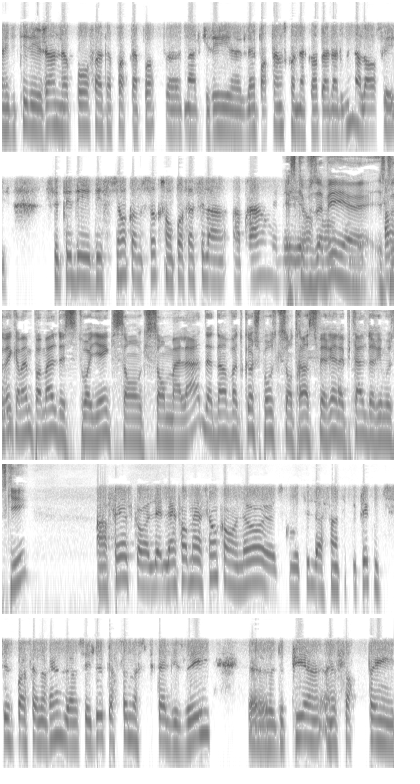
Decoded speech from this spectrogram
invité les gens à ne pas faire de porte-à-porte euh, malgré euh, l'importance qu'on accorde à l'Halloween. Alors, c'est c'était des décisions comme ça qui sont pas faciles à, à prendre. Est-ce que vous avez, on- euh, est-ce que vous avez quand même pas mal de citoyens qui sont qui sont malades? Dans votre cas, je suppose qu'ils sont transférés à l'hôpital de Rimouski? En fait, l'information qu'on a euh, du côté de la santé publique ou du CIS Bas-Saint-Laurent, c'est deux personnes hospitalisées euh, depuis un, un certain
